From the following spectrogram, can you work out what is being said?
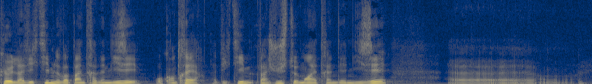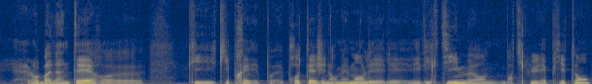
que la victime ne va pas être indemnisée. Au contraire, la victime va justement être indemnisée. Euh, il y a d'Inter euh, qui, protège énormément les, victimes, en particulier les piétons.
